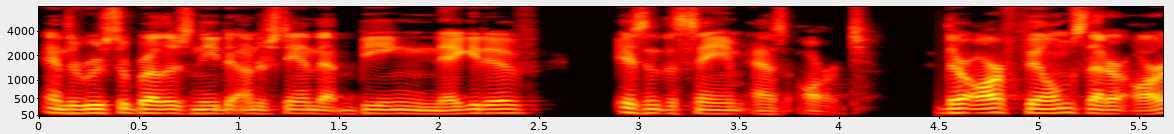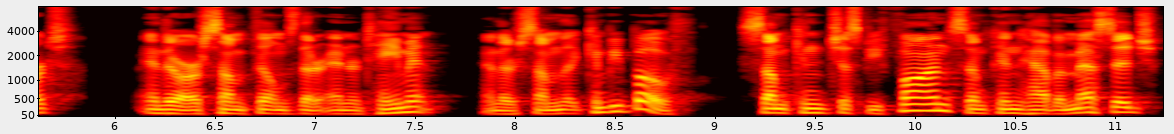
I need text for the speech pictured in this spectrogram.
and the Russo brothers need to understand that being negative isn't the same as art. There are films that are art, and there are some films that are entertainment, and there's some that can be both. Some can just be fun, some can have a message.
